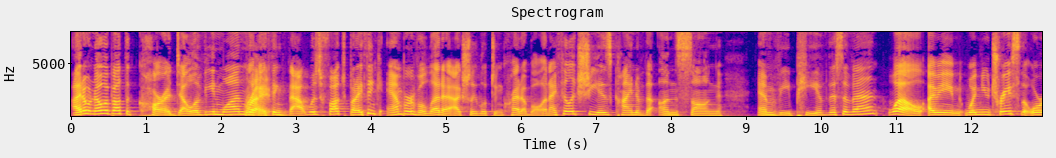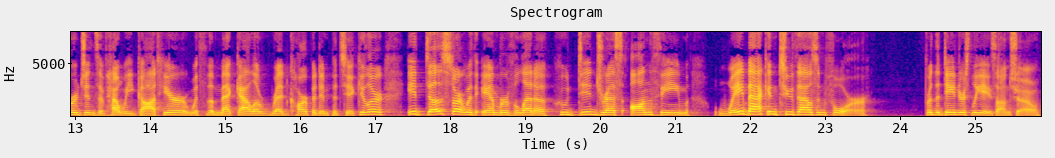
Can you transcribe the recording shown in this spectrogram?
I don't know about the Cara Delevingne one. Like, I think that was fucked, but I think Amber Valletta actually looked incredible. And I feel like she is kind of the unsung MVP of this event. Well, I mean, when you trace the origins of how we got here with the Met Gala red carpet in particular, it does start with Amber Valletta, who did dress on theme way back in 2004 for the Dangerous Liaison show.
